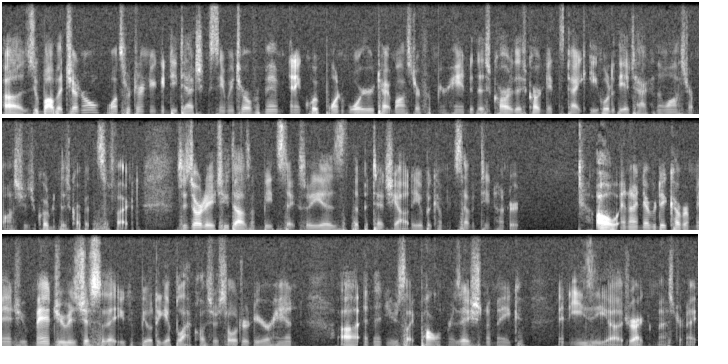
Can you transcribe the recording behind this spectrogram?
uh, Zubaba General. Once per turn, you can detach and steam material from him and equip one warrior type monster from your hand to this card. This card gains attack equal to the attack of the monster. Monster is equipped to this card with this effect. So he's already a 2000 beat stick, so he has the potentiality of becoming 1700. Oh, and I never did cover Manju. Manju is just so that you can be able to get Black Blackluster Soldier to your hand, uh, and then use like polymerization to make an easy uh, Dragon Master Knight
